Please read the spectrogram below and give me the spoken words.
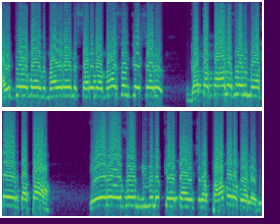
హైదరాబాద్ నగరాన్ని సర్వనాశనం చేశారు. గత పాలకులను మాట్లాడారు తప్ప ఏ రోజు నిధులు కేటాయించిన పాపన పోలేదు.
